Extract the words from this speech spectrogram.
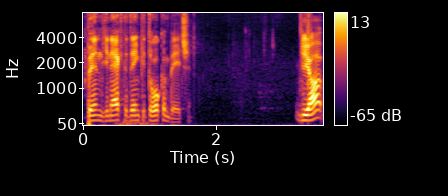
ben geneigd te denken toch ook een beetje. Ja,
